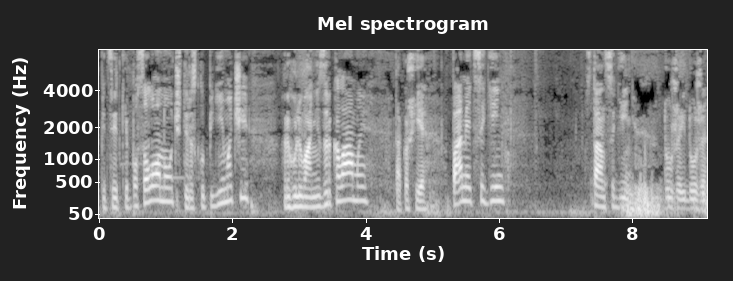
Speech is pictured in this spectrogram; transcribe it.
підсвітки по салону, 4 склопідіймачі, регулювання зеркалами. Також є пам'ять сидінь. Стан сидінь дуже і дуже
